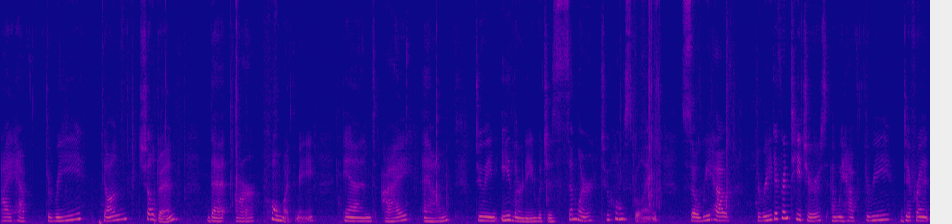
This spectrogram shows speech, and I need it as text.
I have three young children that are home with me, and I am doing e learning, which is similar to homeschooling. So we have three different teachers and we have three different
